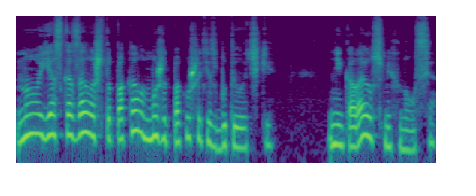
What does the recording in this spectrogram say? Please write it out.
но я сказала, что пока он может покушать из бутылочки». Николай усмехнулся.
